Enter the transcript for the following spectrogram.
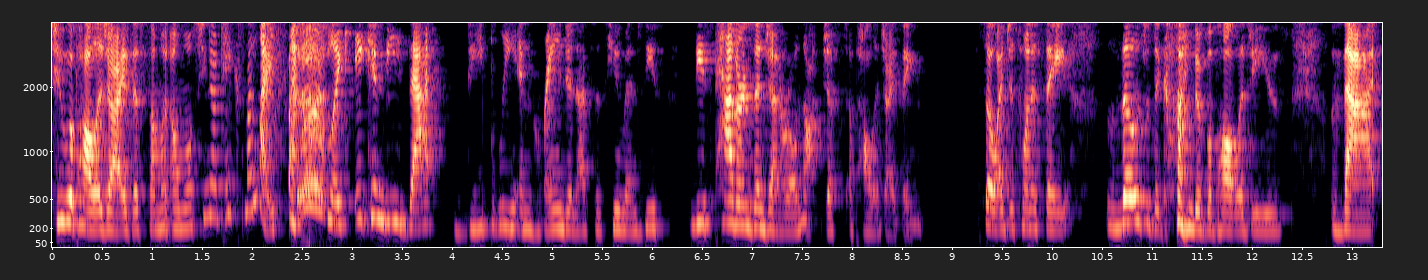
to apologize if someone almost you know takes my life like it can be that deeply ingrained in us as humans these these patterns in general not just apologizing so i just want to say those are the kind of apologies that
